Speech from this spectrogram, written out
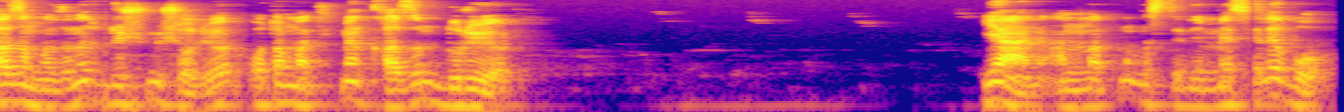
kazım hızınız düşmüş oluyor. Otomatikmen kazım duruyor. Yani anlatmak istediğim mesele bu.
